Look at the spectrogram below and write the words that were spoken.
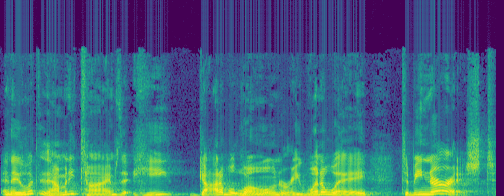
and they looked at how many times that he got alone or he went away to be nourished.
